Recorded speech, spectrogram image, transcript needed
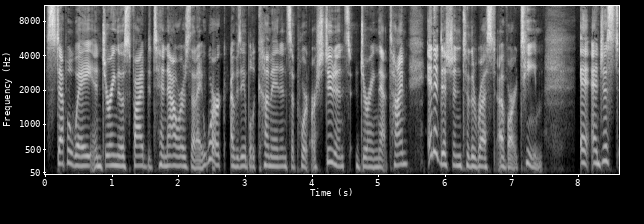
step away. And during those five to 10 hours that I work, I was able to come in and support our students during that time, in addition to the rest of our team and just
